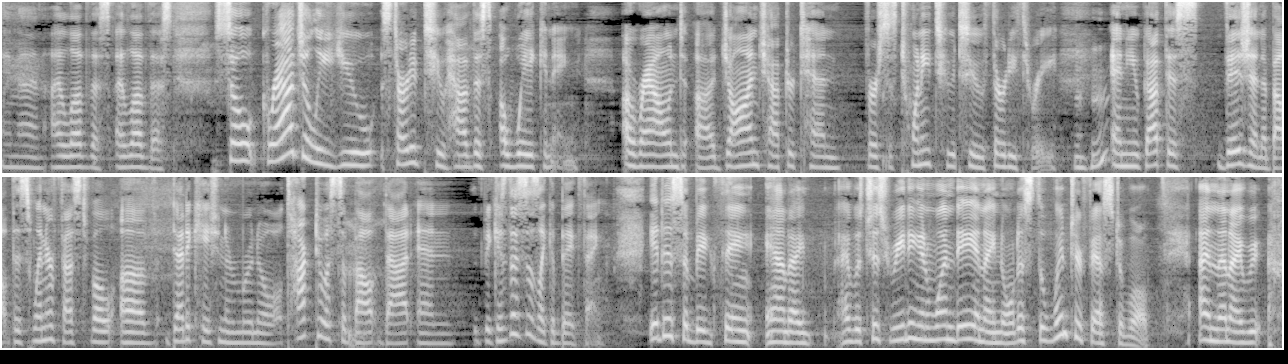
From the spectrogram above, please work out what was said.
Amen. I love this. I love this. So gradually you started to have this awakening around uh, John chapter 10, verses 22 to 33. Mm-hmm. And you got this vision about this winter festival of dedication and renewal. Talk to us about mm-hmm. that and because this is like a big thing. It is a big thing, and I I was just reading in one day, and I noticed the Winter Festival, and then I, re-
